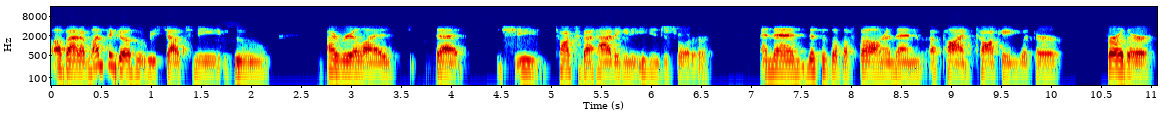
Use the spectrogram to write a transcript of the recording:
about a month ago who reached out to me who I realized that she talked about having an eating disorder. And then this was on the phone. And then upon talking with her further,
